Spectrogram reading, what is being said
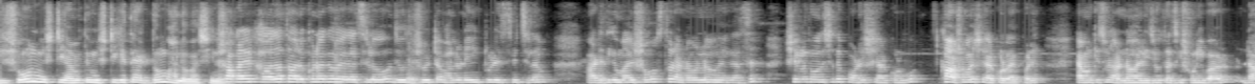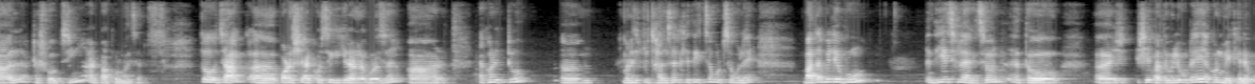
ভীষণ মিষ্টি। আমি তো মিষ্টি খেতে একদম ভালোবাসি না। সকালের খাওয়া দাওয়া তো অনেকক্ষণ আগে হয়ে গেছিল, যেহেতু শরীরটা ভালো নেই, একটু রেস্ট নিচ্ছিলাম। আর এদিকে মায়ের সমস্ত রান্নাবান্না হয়ে গেছে, সেগুলো তোমাদের সাথে পরে শেয়ার করব। খাওয়ার সময় শেয়ার করব একবারে। এমন কিছু রান্না হয়নি, যেহেতু আজকে শনিবার, ডাল, একটা সবজি আর পাঁপড় ভাজা। তো যাক পরে শেয়ার করছি কী কী রান্না করেছে। আর এখন একটু মানে একটু ঝাল ঝাল খেতে ইচ্ছা করছে বলে বাতাবি লেবু দিয়েছিল একজন, তো সেই বাতাবি লেবুটাই এখন মেখে নেব।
